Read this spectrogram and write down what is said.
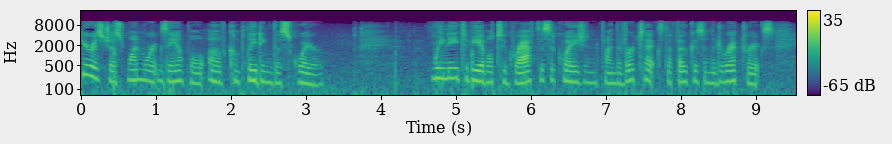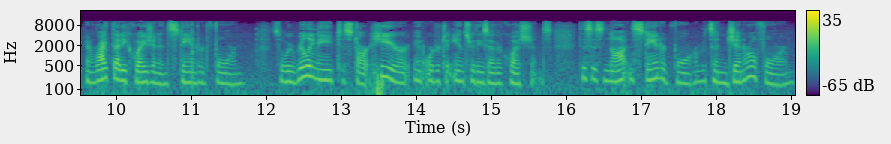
Here is just one more example of completing the square. We need to be able to graph this equation, find the vertex, the focus, and the directrix, and write that equation in standard form. So we really need to start here in order to answer these other questions. This is not in standard form, it's in general form,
